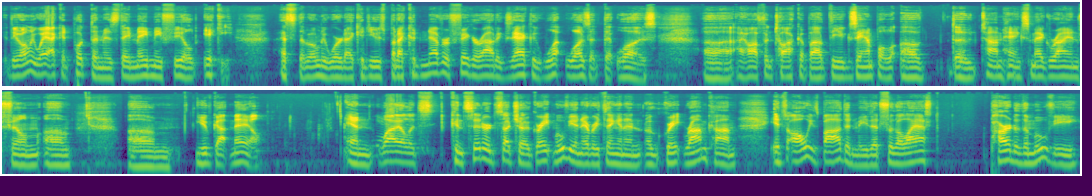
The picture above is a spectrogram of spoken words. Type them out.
the only way I could put them is they made me feel icky that's the only word I could use, but I could never figure out exactly what was it that was. Uh, I often talk about the example of the Tom Hanks Meg Ryan film um, um, "You've Got Mail," and yeah. while it's considered such a great movie and everything, and a great rom com, it's always bothered me that for the last part of the movie,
